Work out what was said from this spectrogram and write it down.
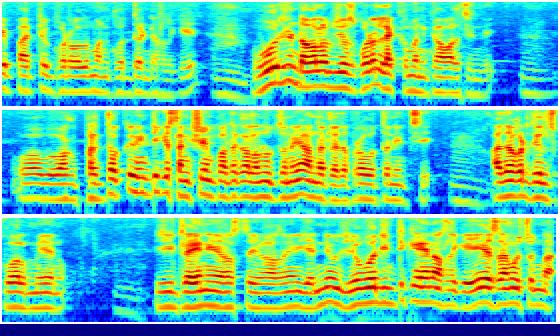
ఏ పార్టీ గొడవలు మనకు వద్దండి అసలుకి. ఊరిని డెవలప్ చేసుకోవడం లెక్క మనకి కావాల్సింది. ఒక ప్రతి ఒక్క ఇంటికి సంక్షేమ పథకాలు అందుతున్నాయి? అందట్లేదు ప్రభుత్వం నుంచి? అదొకటి తెలుసుకోవాలి మెయిన్. ఈ డ్రైనేజ్ వ్యవస్థ ఇవన్నీ ఎవరింటికైనా అసలు ఏ సమస్య ఉన్నా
